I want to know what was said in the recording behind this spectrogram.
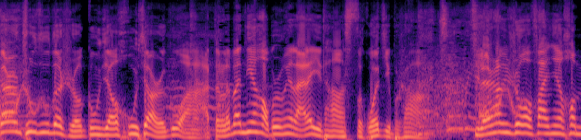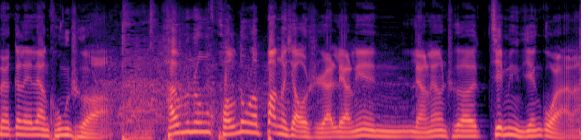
刚上出租的时候，公交呼啸而过啊，等了半天，好不容易来了一趟，死活挤不上。挤了上去之后，发现后面跟了一辆空车，寒风中狂动了半个小时，两辆两辆车肩并肩过来了。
